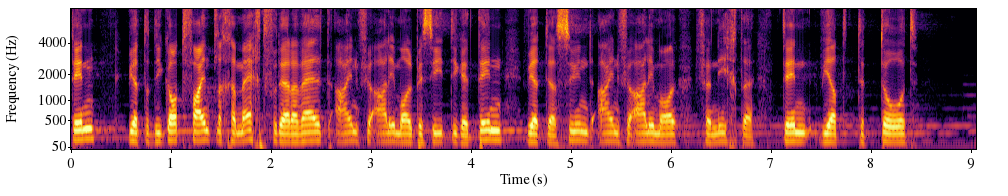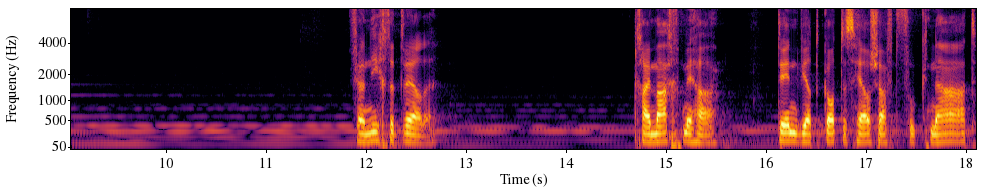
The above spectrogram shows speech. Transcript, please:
Dann wird er die gottfeindliche Mächte von dieser Welt ein für alle Mal beseitigen. Dann wird der Sünd ein für alle Mal vernichten. Dann wird der Tod vernichtet werden. Keine Macht mehr haben. Dann wird Gottes Herrschaft von Gnade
